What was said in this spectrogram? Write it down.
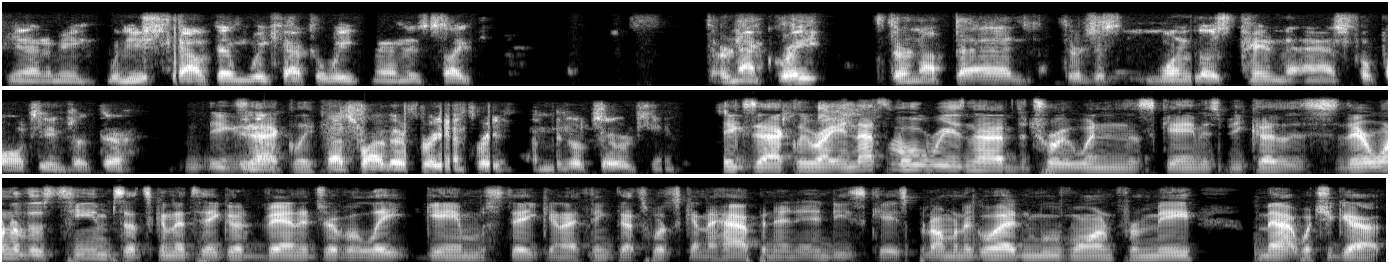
You know what I mean? When you scout them week after week, man, it's like they're not great, they're not bad, they're just one of those pain in the ass football teams right there. You know, Exactly. that's why they're three and three, a middle tier team. Exactly right, and that's the whole reason I have Detroit winning this game is because they're one of those teams that's going to take advantage of a late game mistake, and I think that's what's going to happen in Indy's case. But I'm going to go ahead and move on from me. Matt, what you got?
